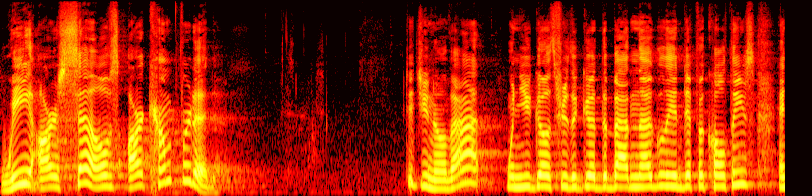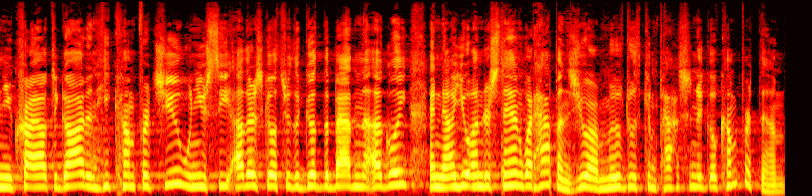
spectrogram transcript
we ourselves are comforted. Did you know that? When you go through the good, the bad, and the ugly and difficulties, and you cry out to God and He comforts you. When you see others go through the good, the bad, and the ugly, and now you understand what happens. You are moved with compassion to go comfort them.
